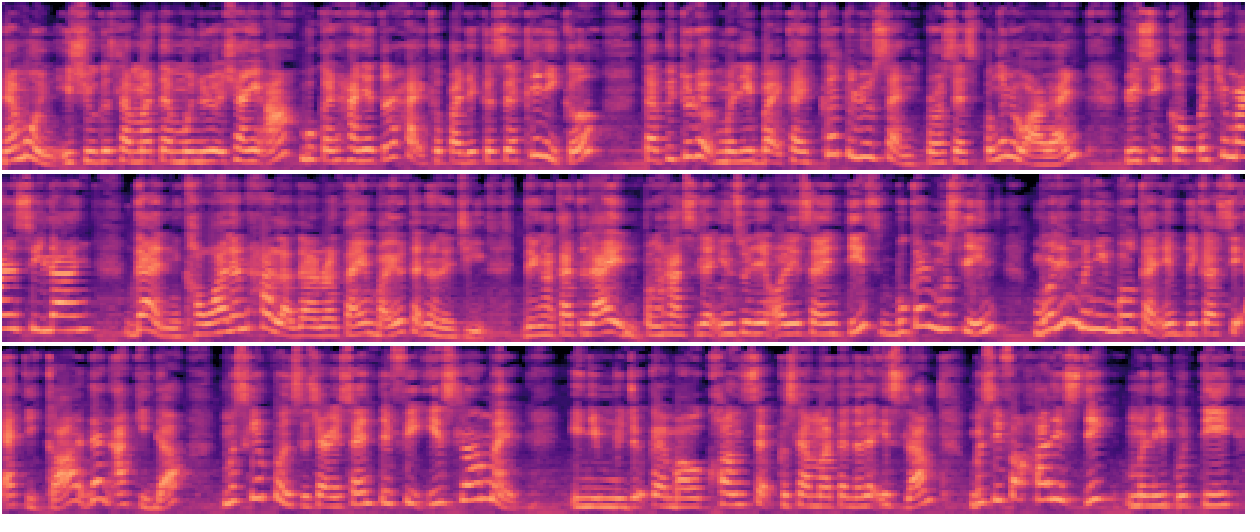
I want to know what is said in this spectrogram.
Namun, isu keselamatan menurut syariah bukan hanya terhad kepada kesan klinikal tapi turut melibatkan ketulusan proses pengeluaran, risiko pencemaran silan dan kawalan halal dalam rantaian bioteknologi. Dengan kata lain, penghasilan insulin oleh saintis bukan muslim boleh menimbulkan implikasi etika dan akidah meskipun secara saintifik ia selamat. Ini menunjukkan bahawa konsep keselamatan dalam Islam bersifat holistik meliputi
